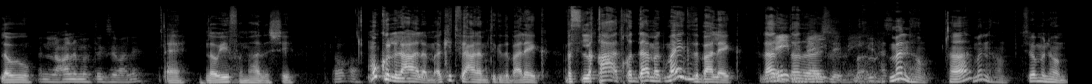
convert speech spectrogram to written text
لو إن العالم ما بتكذب عليه؟ إيه لو يفهم هذا الشيء. مو كل العالم أكيد في عالم تكذب عليك. بس اللي قاعد قدامك ما يكذب عليك. لازم. منهم. ها؟ منهم. شو منهم؟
